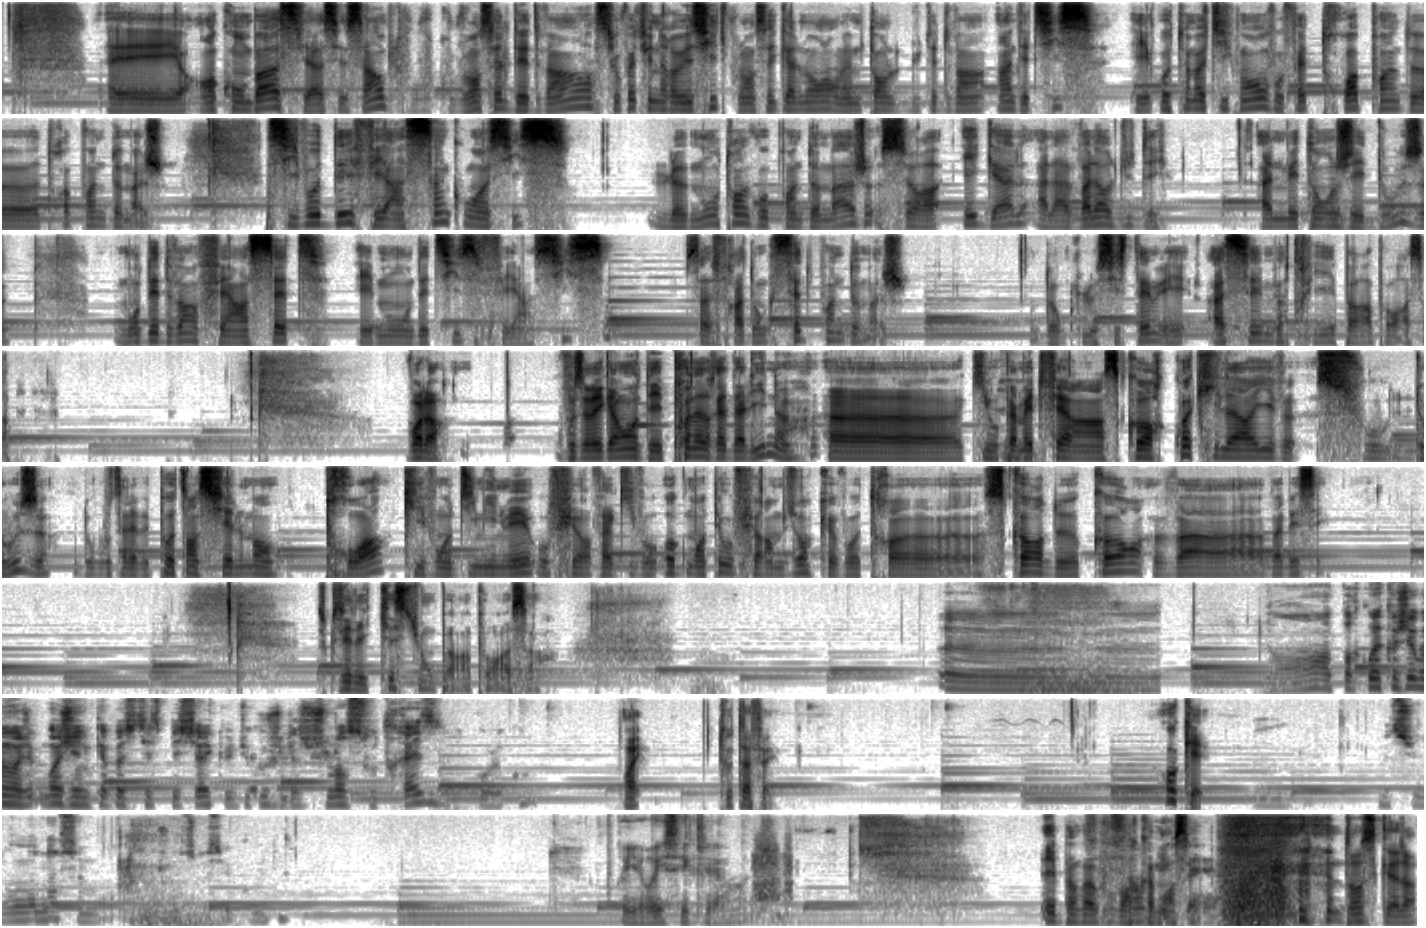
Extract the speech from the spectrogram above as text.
Et en combat, c'est assez simple. Vous, lancez le dé de 20. Si vous faites une réussite, vous lancez également en même temps du dé de 20 un dé de 6. Et automatiquement, vous faites 3 points de, 3 points de dommage. Si votre dé fait un 5 ou un 6, le montant de vos points de dommage sera égal à la valeur du dé. Admettons, j'ai 12. Mon dé de 20 fait un 7 et mon dé de 6 fait un 6. Ça fera donc 7 points de dommage. Donc le système est assez meurtrier par rapport à ça. Voilà. Vous avez également des points d'adrénaline euh, qui vous permettent de faire un score quoi qu'il arrive sous 12. Donc vous en avez potentiellement 3 qui vont diminuer au fur, enfin qui vont augmenter au fur et à mesure que votre euh, score de corps va, va baisser. Est-ce que vous avez des questions par rapport à ça? Euh... Non, à part quoi que j'ai... Moi j'ai- une capacité spéciale que du coup je, la- je lance sous 13 pour le coup. Tout à fait. Ok. Euh, Mais sinon, non, c'est bon. Je pense que c'est cool. A priori, c'est clair. Et ben on va pouvoir commencer. dans ce cas-là.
